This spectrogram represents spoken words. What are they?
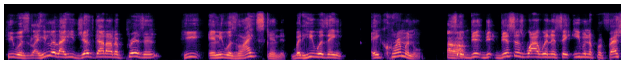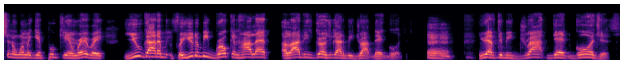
He was like, he looked like he just got out of prison. He and he was light skinned, but he was a a criminal. Uh-huh. So th- th- this is why when they say even a professional woman get Pookie and Ray Ray, you gotta be for you to be broken. Holla at a lot of these girls, you gotta be drop dead gorgeous. Mm-hmm. You have to be drop dead gorgeous.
